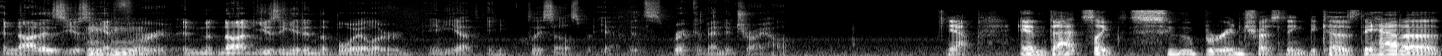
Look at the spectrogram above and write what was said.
and not as using Mhm. it for, and not using it in the boil or any oth- any place else. But yeah, it's recommended dry hop. Yeah. And that's like super interesting because they had a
